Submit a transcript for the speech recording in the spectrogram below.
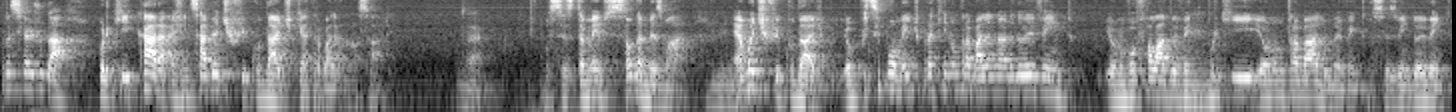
para se ajudar, porque cara, a gente sabe a dificuldade que é trabalhar na nossa área. É. Vocês também, vocês são da mesma área. É uma dificuldade, eu principalmente para quem não trabalha na área do evento. Eu não vou falar do evento porque eu não trabalho no evento, vocês vêm do evento.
